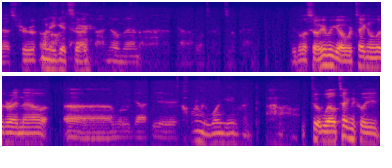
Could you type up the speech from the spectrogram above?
That's true. When he gets God, there. I know, man. Ah, God, I want that so bad. So here we go. We're taking a look right now. Uh, what do we got here? We're only one game. Oh, Well, technically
